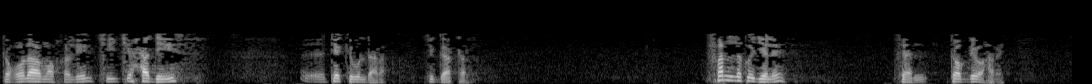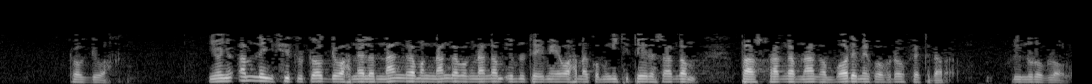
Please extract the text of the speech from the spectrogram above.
te xulaamu xalil ci ci xadis euh, tekkiwul dara ci gàttal fan la ko jële fenn toog di wax rek toog di wax ñooñu am nañ fitu toog di wax ne la nangam ak nangam ak nangam ibnu taymiya wax na ko mu ngi ci téere sàngam paas sàngam nangam boo demee foofu doo fekk dara luy nuróog loolu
